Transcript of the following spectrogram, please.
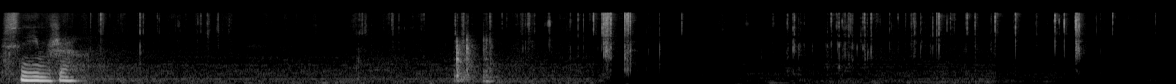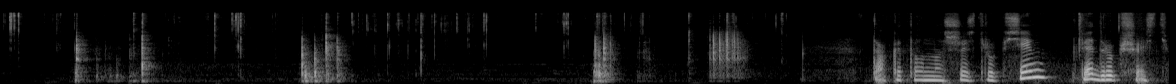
с ним же. Так, это у нас 6 дробь 7, 5 дробь 6.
